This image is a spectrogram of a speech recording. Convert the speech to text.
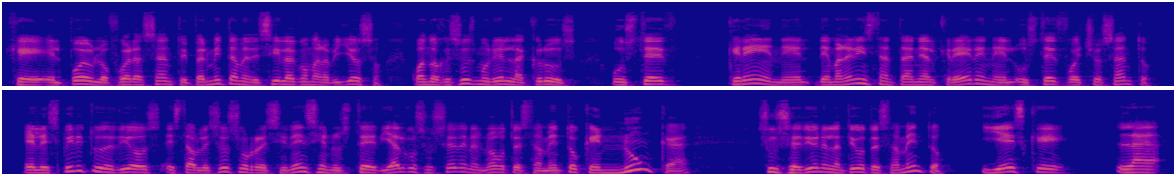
que el pueblo fuera santo. Y permítame decirle algo maravilloso. Cuando Jesús murió en la cruz, usted cree en Él, de manera instantánea, al creer en Él, usted fue hecho santo. El Espíritu de Dios estableció su residencia en usted y algo sucede en el Nuevo Testamento que nunca sucedió en el Antiguo Testamento. Y es que la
